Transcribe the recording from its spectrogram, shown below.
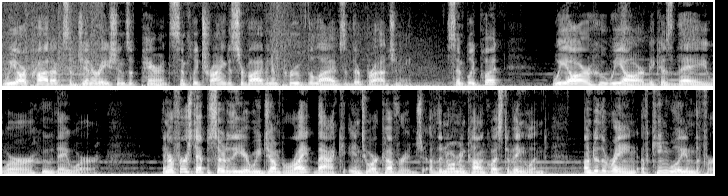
We are products of generations of parents simply trying to survive and improve the lives of their progeny. Simply put, we are who we are because they were who they were. In our first episode of the year, we jump right back into our coverage of the Norman conquest of England under the reign of King William I.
